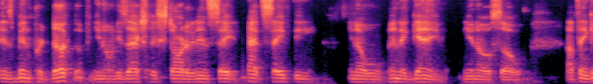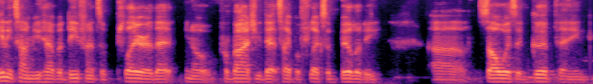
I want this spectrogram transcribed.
it's been productive, you know, and he's actually started in safe at safety, you know, in the game, you know. So I think anytime you have a defensive player that you know provides you that type of flexibility, uh, it's always a good thing,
